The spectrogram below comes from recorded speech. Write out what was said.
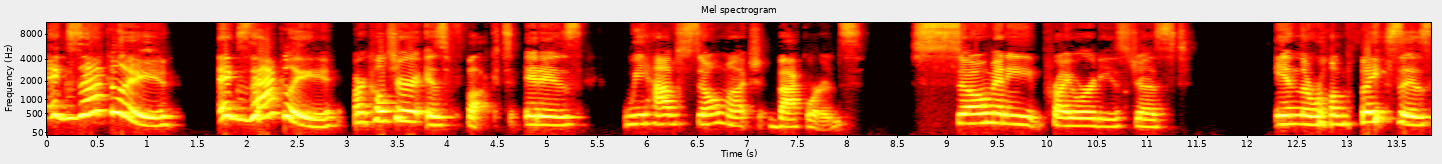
Exactly. Exactly. Our culture is fucked. It is, we have so much backwards, so many priorities just in the wrong places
